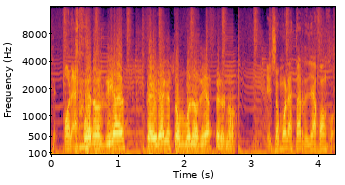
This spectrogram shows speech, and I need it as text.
Hola. Buenos días. Te diría que son buenos días, pero no. Eh, son buenas tardes ya, Juanjo.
